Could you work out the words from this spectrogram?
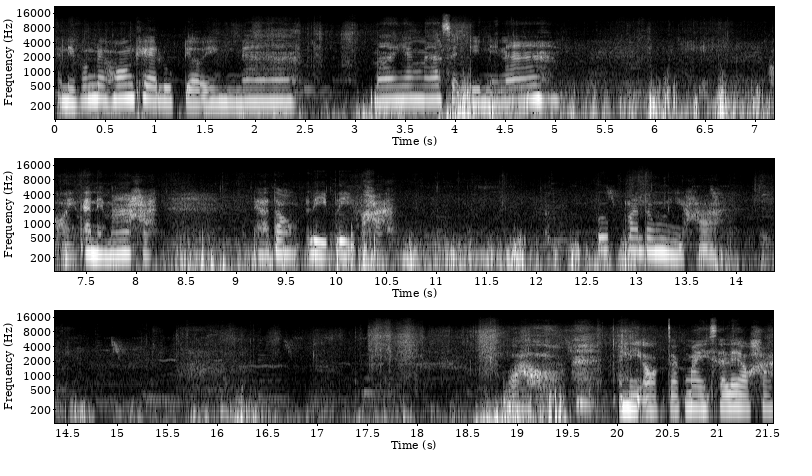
อันนี้เพิ่งในห้องแค่ลูกเดียวเองนี่นะ มายังหน้าเส้นดินนี่นะโอ้ยท่านไหนมาค่ะ เดี๋ยวต้องรีบรีบค่ะปุ๊บมาตรงนี้ค่ะว้าว อันนี้ออกจากไม้ซะแล้วค่ะ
